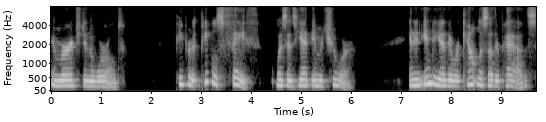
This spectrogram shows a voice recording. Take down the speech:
emerged in the world, people, people's faith was as yet immature. And in India, there were countless other paths,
